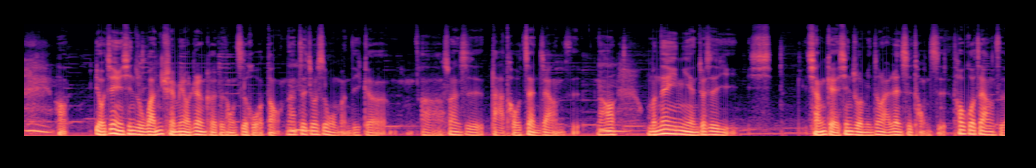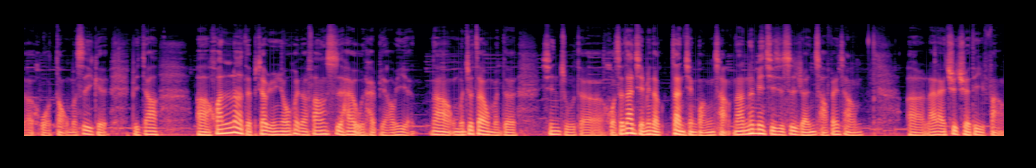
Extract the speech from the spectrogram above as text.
嗯。好，有鉴于新竹完全没有任何的同志活动，那这就是我们的一个啊、呃，算是打头阵这样子。然后。我们那一年就是以想给新竹民众来认识同志，透过这样子的活动，我们是一个比较啊、欢乐的、比较云游会的方式，还有舞台表演。那我们就在我们的新竹的火车站前面的站前广场，那那边其实是人潮非常呃来来去去的地方。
